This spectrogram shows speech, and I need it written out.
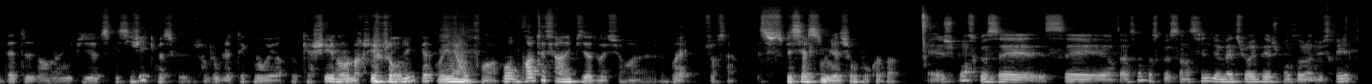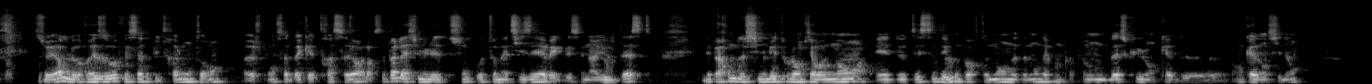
peut-être dans un épisode spécifique, parce que surtout que la techno est un peu cachée dans le marché aujourd'hui. Oui, on pourra. Bon, on pourra peut-être faire un épisode ouais, sur, euh, Ouais. sur ça. Spécial simulation, pourquoi pas. Et je pense que c'est c'est intéressant parce que c'est un signe de maturité, je pense, dans l'industrie. Si tu regardes, le réseau fait ça depuis très longtemps. Euh, je pense à Packet Tracer. Alors, c'est pas de la simulation automatisée avec des scénarios de test, mais par contre de simuler tout l'environnement et de tester des Mhm. comportements, notamment des comportements de bascule en cas de en cas d'incident.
